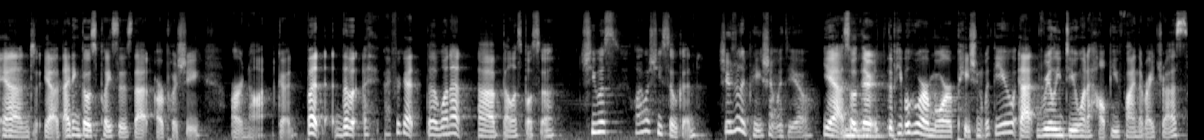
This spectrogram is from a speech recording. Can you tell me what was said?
And yeah, I think those places that are pushy are not good. But the I forget the one at uh, Bella Sposa. She was why was she so good? She was really patient with you. Yeah, so they're mm-hmm. the people who are more patient with you that really do want to help you find the right dress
